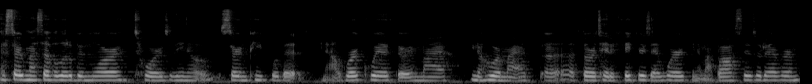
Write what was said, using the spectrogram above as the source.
assert myself a little bit more towards you know certain people that you know I work with or in my you know who are my uh, authoritative figures at work, you know my bosses, whatever.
